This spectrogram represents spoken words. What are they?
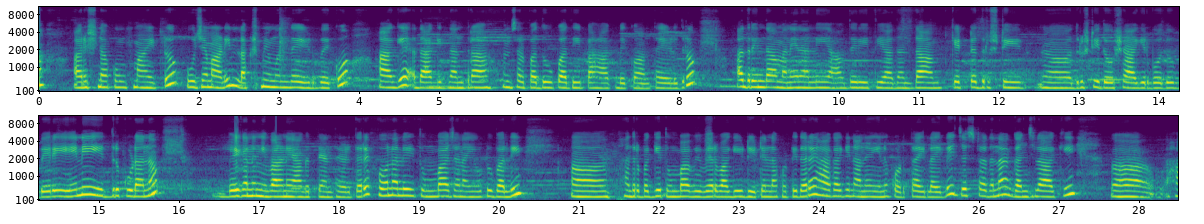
ಅರಿಶಿನ ಕುಂಕುಮ ಇಟ್ಟು ಪೂಜೆ ಮಾಡಿ ಲಕ್ಷ್ಮಿ ಮುಂದೆ ಇಡಬೇಕು. ಹಾಗೆ ಅದಾಗಿದ್ದ ನಂತರ ಒಂದು ಸ್ವಲ್ಪ ಧೂಪ, ದೀಪ ಹಾಕಬೇಕು ಅಂತ ಹೇಳಿದರು. ಅದರಿಂದ ಮನೆಯಲ್ಲಿ ಯಾವುದೇ ರೀತಿಯಾದಂಥ ಕೆಟ್ಟ ದೃಷ್ಟಿ ದೃಷ್ಟಿ ದೋಷ ಆಗಿರ್ಬೋದು, ಬೇರೆ ಏನೇ ಇದ್ದರೂ ಕೂಡ ಬೇಗನೆ ನಿವಾರಣೆ ಆಗುತ್ತೆ ಅಂತ ಹೇಳ್ತಾರೆ. ಫೋನಲ್ಲಿ ತುಂಬ ಜನ ಯೂಟ್ಯೂಬಲ್ಲಿ ಅದ್ರ ಬಗ್ಗೆ ತುಂಬ ವಿವರವಾಗಿ ಡೀಟೇಲ್ನ ಕೊಟ್ಟಿದ್ದಾರೆ. ಹಾಗಾಗಿ ನಾನು ಏನು ಕೊಡ್ತಾ ಇಲ್ಲ ಇಲ್ಲಿ. ಜಸ್ಟ್ ಅದನ್ನು ಗಂಜಲ ಹಾಕಿ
